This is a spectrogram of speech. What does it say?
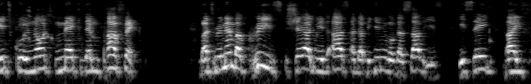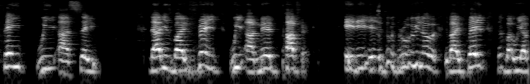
it could not make them perfect. But remember, Chris shared with us at the beginning of the service, he said, by faith we are saved. That is, by faith we are made perfect. It is through, you know, by faith, but we are,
